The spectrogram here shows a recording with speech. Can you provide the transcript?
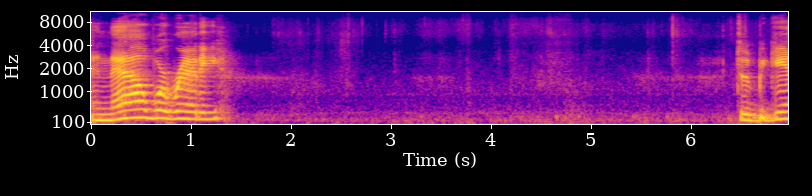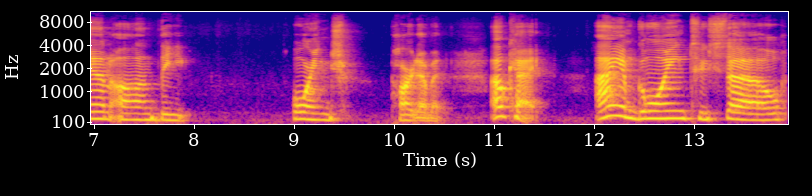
And now we're ready to begin on the orange part of it. Okay, I am going to sew,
